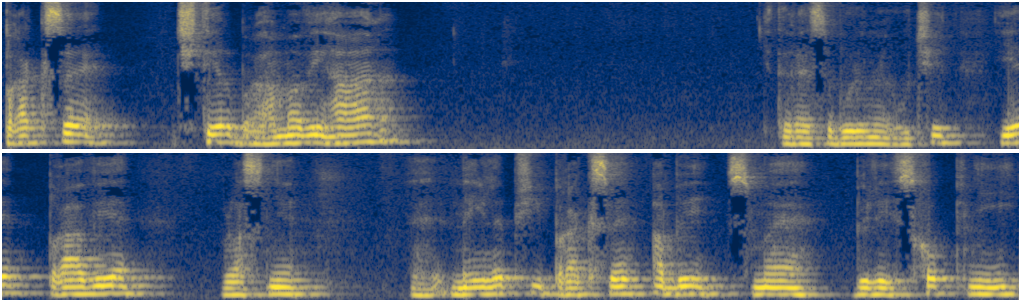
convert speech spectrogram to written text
praxe čtyř Brahmavihár které se budeme učit, je právě vlastně eh, nejlepší praxe, aby jsme byli schopni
